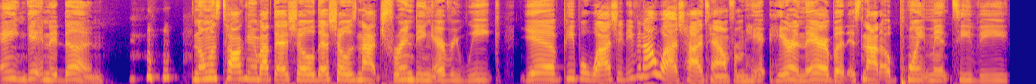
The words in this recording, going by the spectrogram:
ain't getting it done. no one's talking about that show. That show is not trending every week yeah, people watch it. Even I watch Hightown from here, here and there, but it's not appointment TV.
